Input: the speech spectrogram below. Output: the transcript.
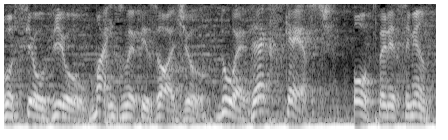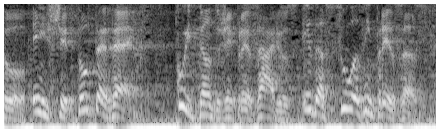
Você ouviu mais um episódio do EvexCast. Oferecimento Instituto Evex. Cuidando de empresários e das suas empresas.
